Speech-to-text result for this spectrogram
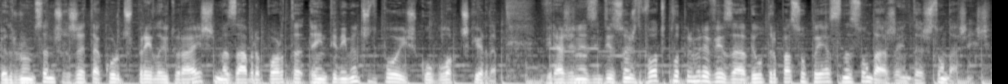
Pedro Nuno Santos rejeita acordos pré-eleitorais, mas abre a porta a entendimentos depois com o Bloco de Esquerda. Viragem nas intenções de voto pela primeira vez, a AD ultrapassa o PS na sondagem das sondagens.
